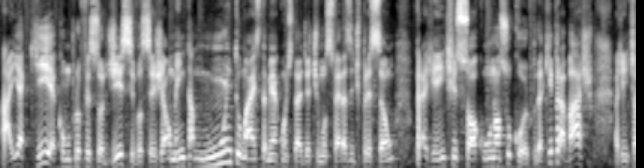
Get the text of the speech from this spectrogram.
Aí aqui, é como o professor disse, você já aumenta muito mais também a quantidade de atmosferas e de pressão para gente só com o nosso corpo. Daqui para baixo, a gente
